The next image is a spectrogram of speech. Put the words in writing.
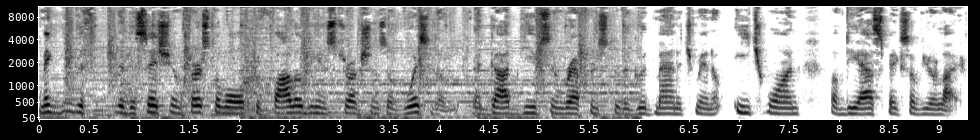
Make the, the decision, first of all, to follow the instructions of wisdom that God gives in reference to the good management of each one of the aspects of your life.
